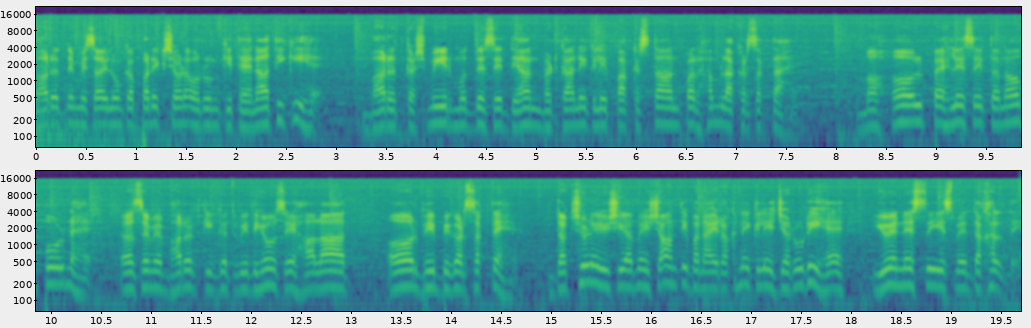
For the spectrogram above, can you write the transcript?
भारत ने मिसाइलों का परीक्षण और उनकी तैनाती की है। भारत कश्मीर मुद्दे से ध्यान भटकाने के लिए पाकिस्तान पर हमला कर सकता है। माहौल पहले से तनावपूर्ण है। ऐसे में भारत की गतिविधियों से हालात और भी बिगड़ सकते हैं। दक्षिण एशिया में शांति बनाए रखने के लिए ज़रूरी है। यूएनएससी इसमें दखल दे।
